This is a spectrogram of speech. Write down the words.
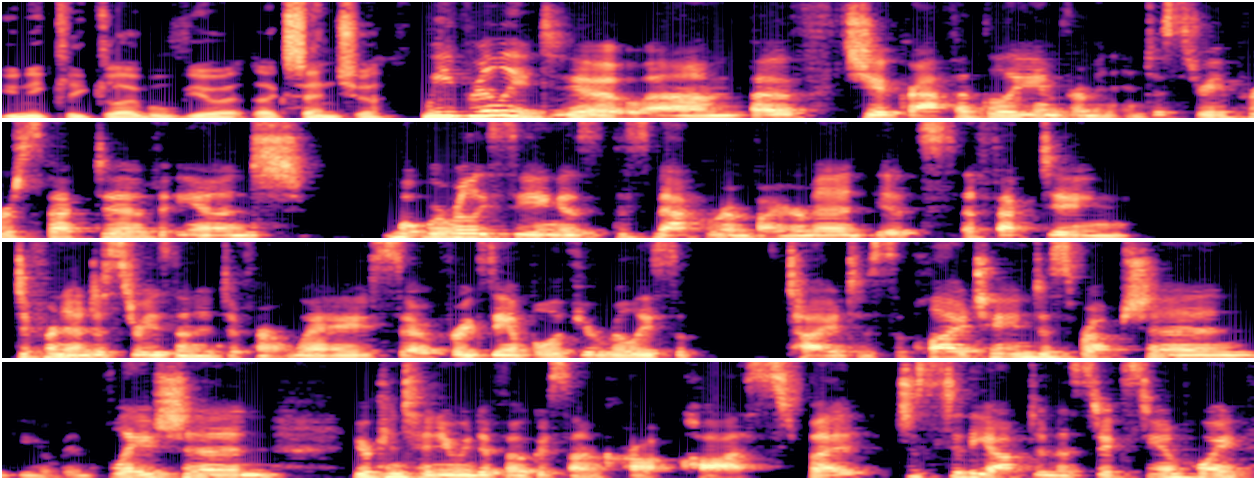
uniquely global view at Accenture? We really do, um, both geographically and from an industry perspective. And what we're really seeing is this macro environment, it's affecting different industries in a different way. So, for example, if you're really su- tied to supply chain disruption, you know, inflation, you're continuing to focus on cost. But just to the optimistic standpoint,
